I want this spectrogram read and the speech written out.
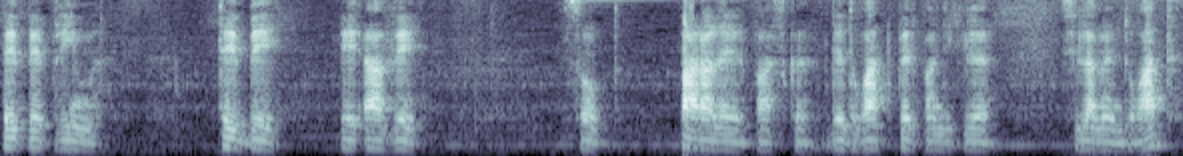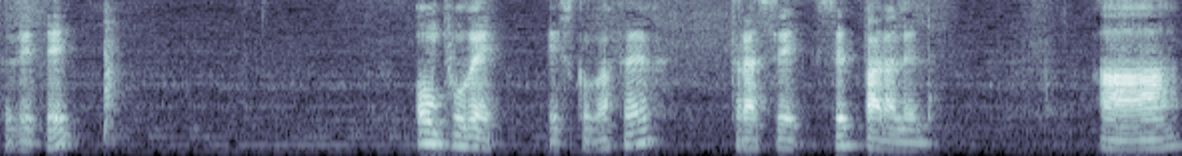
PP', TB et AV sont parallèles parce que des droites perpendiculaires sur la même droite, VP, on pourrait, et ce qu'on va faire, tracer cette parallèle à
